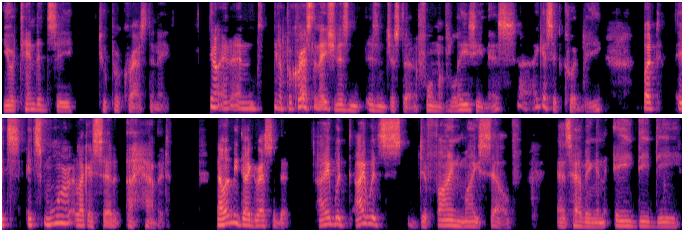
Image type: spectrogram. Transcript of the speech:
your tendency to procrastinate you know, and and you know, procrastination isn't isn't just a form of laziness. I guess it could be, but it's it's more like I said, a habit. Now let me digress a bit. I would I would define myself as having an ADD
